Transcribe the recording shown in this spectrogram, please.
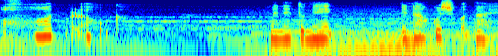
बहुत बड़ा होगा। मैंने तुम्हें बिना कुछ बताए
